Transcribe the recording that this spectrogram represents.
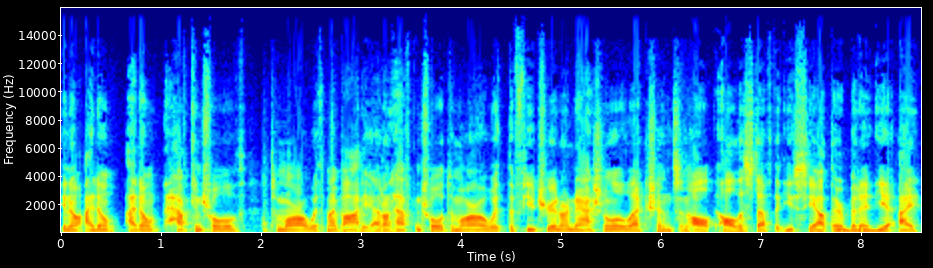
You know, I don't I don't have control of tomorrow with my body. I don't have control of tomorrow with the future in our national elections and all all the stuff that you see out there. Mm-hmm. But it, yeah, I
